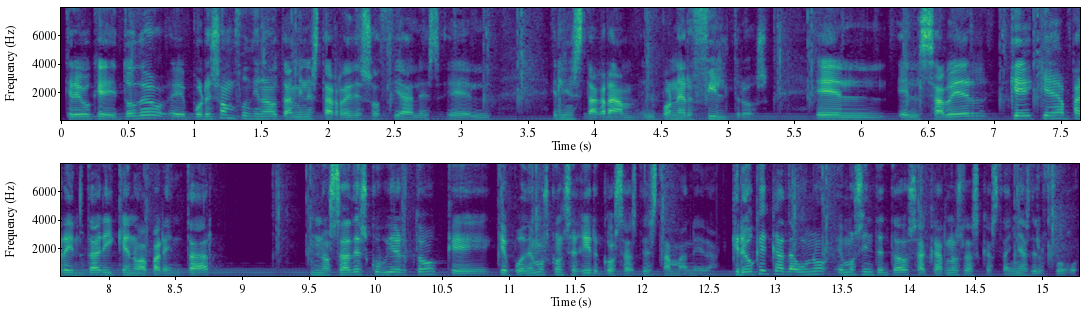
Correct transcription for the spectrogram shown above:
Creo que todo, eh, por eso han funcionado también estas redes sociales, el, Instagram, el poner filtros, el, saber qué aparentar y qué no aparentar, nos ha descubierto que, que, podemos conseguir cosas de esta manera. Creo que cada uno hemos intentado sacarnos las castañas del fuego.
